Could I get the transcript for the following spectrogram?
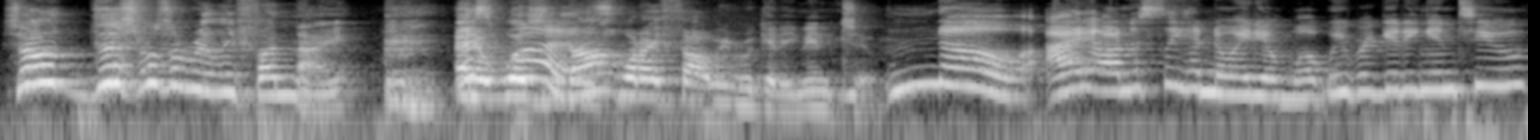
So this was a really fun night, and This it was, was. not what I thought we were getting into. No, I honestly had no idea what we were getting into.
